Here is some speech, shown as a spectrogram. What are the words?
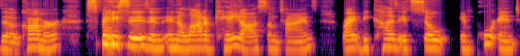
the calmer spaces and, and a lot of chaos sometimes, right? Because it's so important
